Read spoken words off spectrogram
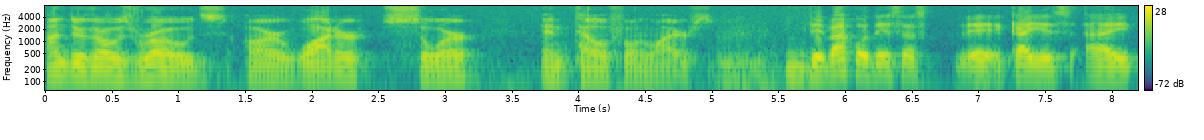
Under those roads are water, sewer, and telephone wires. Debajo de esas eh, calles hay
